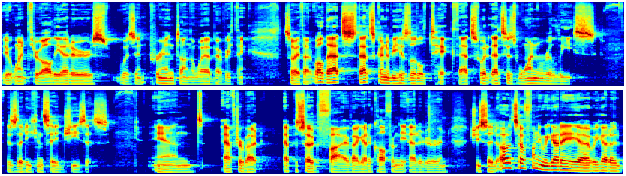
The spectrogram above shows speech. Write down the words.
it went through all the editors, was in print, on the web, everything. So I thought, well, that's that's going to be his little tick. That's what that's his one release, is that he can say Jesus. And after about episode five, I got a call from the editor, and she said, "Oh, it's so funny. We got a uh, we got an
